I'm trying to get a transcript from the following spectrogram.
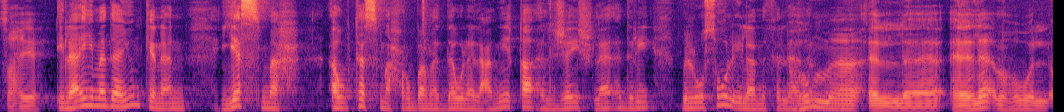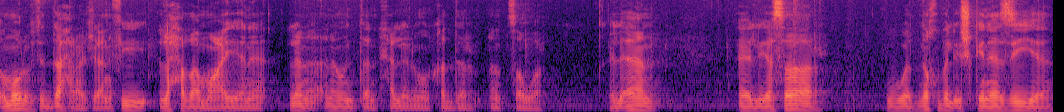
صحيح. إلى أي مدى يمكن أن يسمح أو تسمح ربما الدولة العميقة الجيش لا أدري بالوصول إلى مثل هذا هم لا ما هو الأمور بتتدحرج. يعني في لحظة معينة لنا أنا وأنت نحلل ونقدر نتصور. الآن اليسار والنخبة الإشكنازية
